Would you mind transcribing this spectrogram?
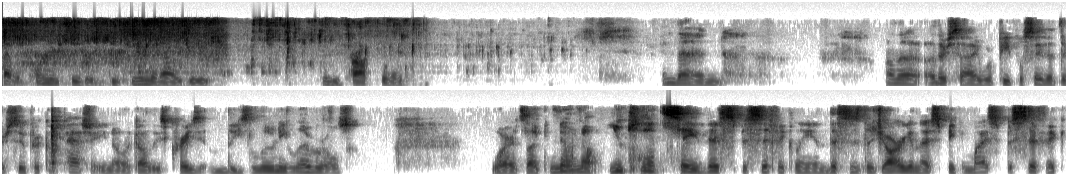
have a tendency to dehumanize you when you talk to them. And then on the other side where people say that they're super compassionate, you know, like all these crazy, these loony liberals, where it's like, no, no, you can't say this specifically, and this is the jargon that I speak in my specific,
